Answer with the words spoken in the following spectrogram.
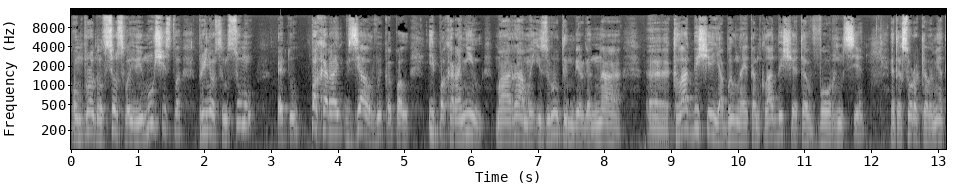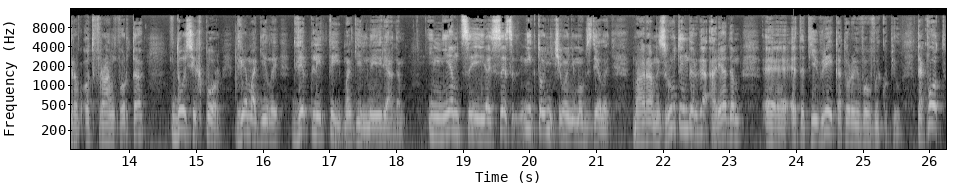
он продал все свое имущество, принес им сумму, эту похорон... взял, выкопал и похоронил Маарама из Рутенберга на э, кладбище. Я был на этом кладбище, это в Ворнсе, это 40 километров от Франкфурта. До сих пор две могилы, две плиты могильные рядом. И немцы, и СС, никто ничего не мог сделать. Маарам из Рутенберга, а рядом э, этот еврей, который его выкупил. Так вот,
